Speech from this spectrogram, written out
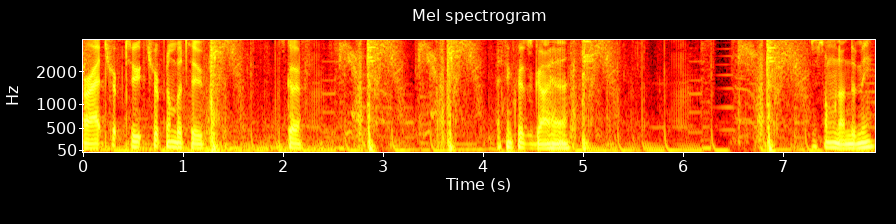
Alright, trip two, trip number two. Let's go. I think there's a guy here. Is someone under me?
